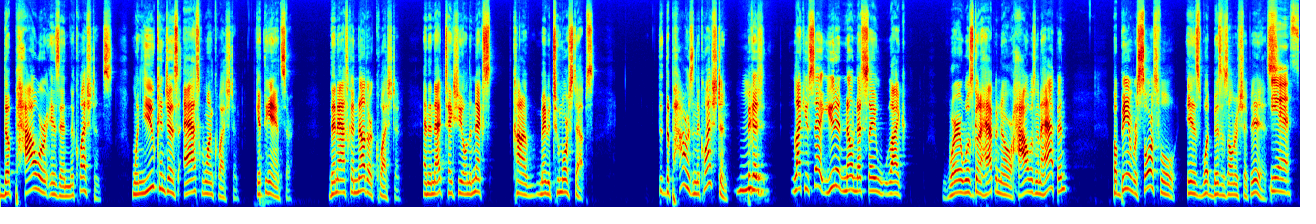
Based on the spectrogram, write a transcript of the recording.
the power is in the questions when you can just ask one question get the answer then ask another question and then that takes you on the next kind of maybe two more steps. The, the power is in the question. Mm-hmm. because like you said you didn't know necessarily like where it was going to happen or how it was going to happen but being resourceful is what business ownership is. Yes,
